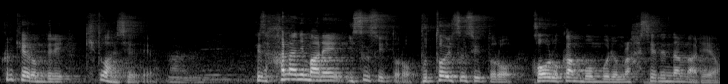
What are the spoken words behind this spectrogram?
그렇게 여러분들이 기도하셔야 돼요. 그래서 하나님 안에 있을 수 있도록 붙어 있을 수 있도록 거룩한 몸부림을 하셔야 된단 말이에요.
